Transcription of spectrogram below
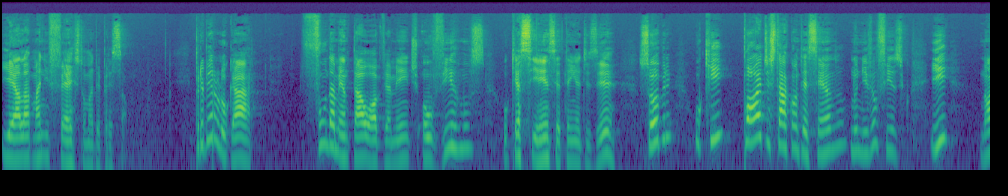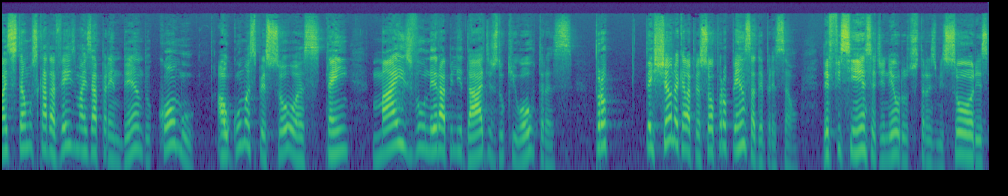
E ela manifesta uma depressão. Em primeiro lugar, fundamental, obviamente, ouvirmos o que a ciência tem a dizer sobre o que pode estar acontecendo no nível físico. E nós estamos cada vez mais aprendendo como algumas pessoas têm mais vulnerabilidades do que outras, deixando aquela pessoa propensa à depressão. Deficiência de neurotransmissores,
